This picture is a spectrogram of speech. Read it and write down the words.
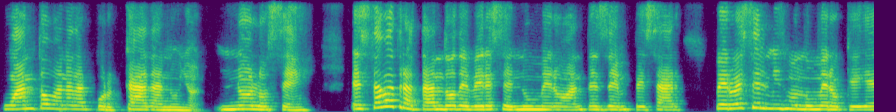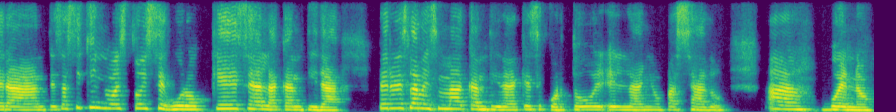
¿Cuánto van a dar por cada niño? No lo sé. Estaba tratando de ver ese número antes de empezar, pero es el mismo número que era antes, así que no estoy seguro qué sea la cantidad, pero es la misma cantidad que se cortó el año pasado. Ah, bueno,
